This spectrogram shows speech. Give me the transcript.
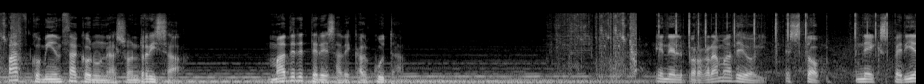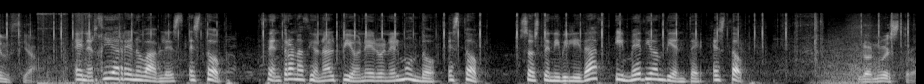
paz comienza con una sonrisa. Madre Teresa de Calcuta. En el programa de hoy, Stop, Nexperiencia. Energías renovables, Stop. Centro Nacional pionero en el mundo, Stop. Sostenibilidad y medio ambiente, Stop. Lo nuestro.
